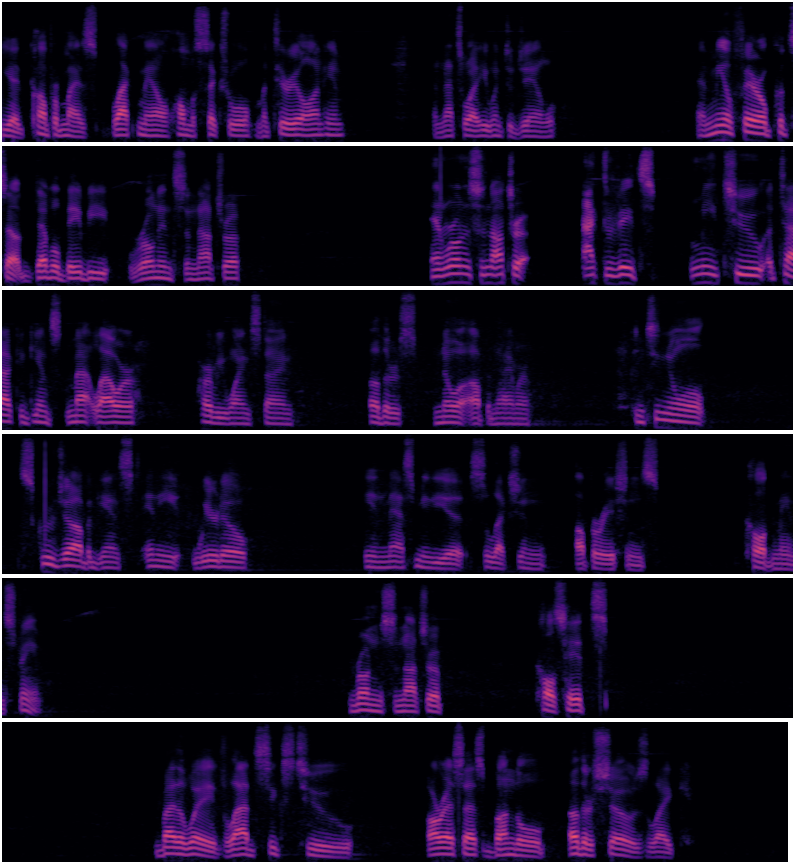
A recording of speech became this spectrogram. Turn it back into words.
He had compromised blackmail homosexual material on him, and that's why he went to jail. And Mia Farrow puts out Devil Baby Ronan Sinatra. And Ronan Sinatra activates Me Too attack against Matt Lauer, Harvey Weinstein, others, Noah Oppenheimer. Continual screw job against any weirdo in mass media selection operations called mainstream. Ronan Sinatra calls hits. By the way, Vlad seeks to RSS bundle other shows like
